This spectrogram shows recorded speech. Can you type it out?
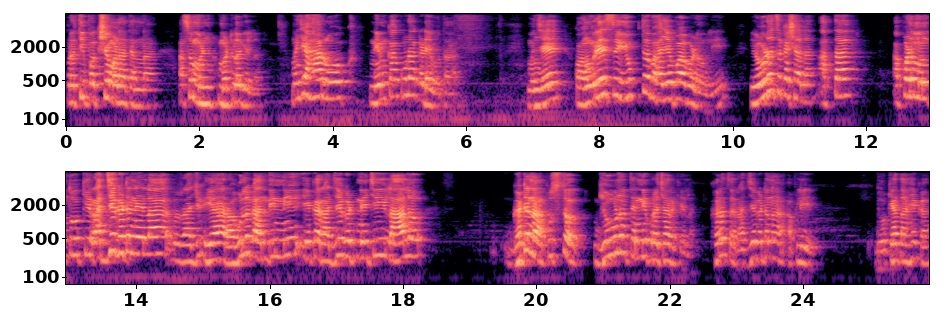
प्रतिपक्ष म्हणा त्यांना. असं म्हण म्हटलं गेलं. म्हणजे हा रोग नेमका कुणाकडे होता? म्हणजे काँग्रेस युक्त भाजपा बनवली एवढंच कशाला? आता आपण म्हणतो की राज्यघटनेला राज या राहुल गांधींनी एका राज्यघटनेची लाल घटना पुस्तक घेऊन त्यांनी प्रचार केला. खरंच राज्यघटना आपली धोक्यात आहे का?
